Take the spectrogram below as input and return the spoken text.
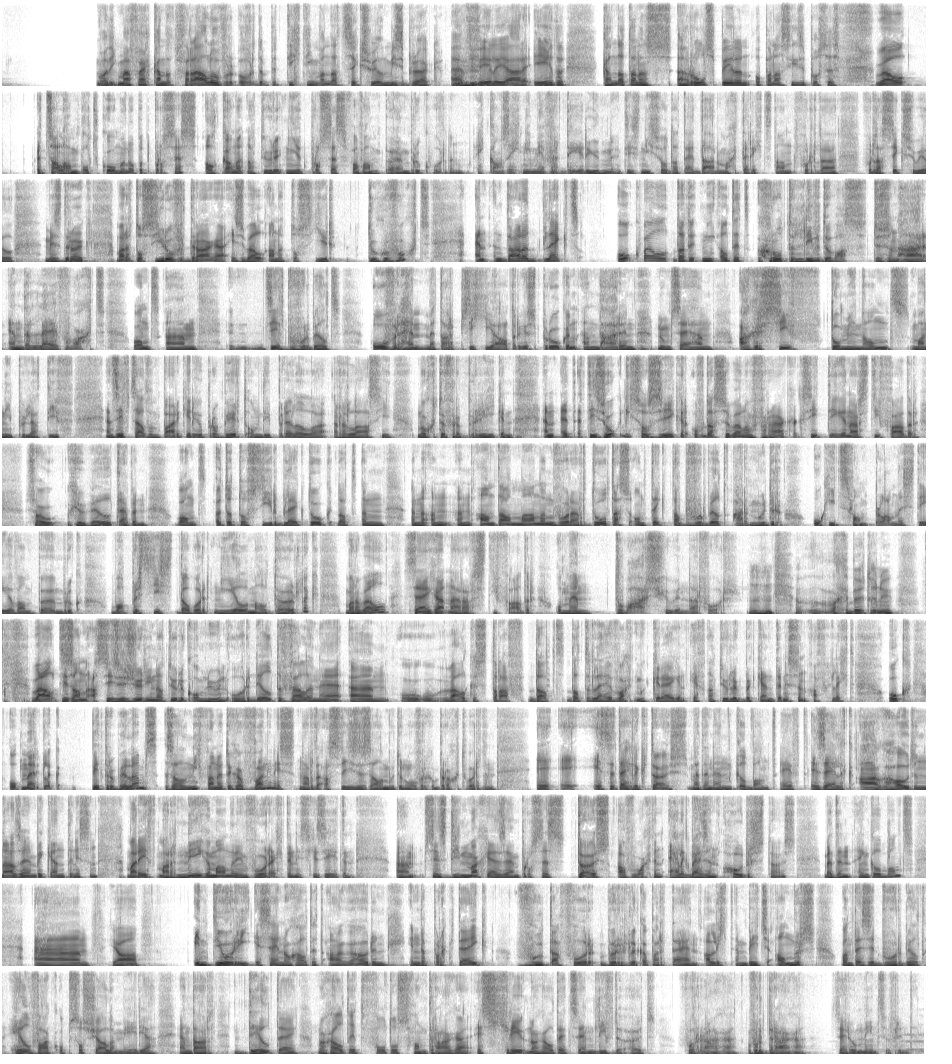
wat ik me afvraag, kan dat verhaal over, over de betichting van dat seksueel misbruik, hè, mm -hmm. vele jaren eerder, kan dat dan een, een rol spelen op een assiseproces? Wel, het zal aan bod komen op het proces, al kan het natuurlijk niet het proces van Van Puinbroek worden. Hij kan zich niet meer verdedigen. Het is niet zo dat hij daar mag terechtstaan voor dat, voor dat seksueel misbruik. Maar het dossier over Draga is wel aan het dossier toegevoegd. En, en daaruit blijkt ook wel dat het niet altijd grote liefde was tussen haar en de lijfwacht. Want um, ze heeft bijvoorbeeld over hem met haar psychiater gesproken en daarin noemt zij hem agressief, dominant, manipulatief. En ze heeft zelf een paar keer geprobeerd om die prille relatie nog te verbreken. En het, het, is ook niet zo zeker of dat ze wel een wraakactie tegen haar stiefvader zou gewild hebben. Want uit het dossier blijkt ook dat een, een, een, aantal maanden voor haar dood dat ze ontdekt dat bijvoorbeeld haar moeder ook iets van plan is tegen Van Puinbroek. Wat precies, dat wordt niet helemaal duidelijk. Maar wel, zij gaat naar haar stiefvader om hem te waarschuwen daarvoor. Mhm. Wat gebeurt er nu? Wel, het is aan de assisejury natuurlijk om nu een oordeel te vellen. Hè. Um, welke straf dat, dat de lijfwacht moet krijgen, heeft natuurlijk bekentenissen afgelegd. Ook opmerkelijk, Peter Willems zal niet vanuit de gevangenis naar de assisezaal moeten overgebracht worden. Hij, hij, hij zit eigenlijk thuis met een enkelband. Hij, heeft, hij is eigenlijk aangehouden na zijn bekentenissen, maar heeft maar negen maanden in voorrechtenis gezeten. Uh, sindsdien mag hij zijn proces thuis afwachten, eigenlijk bij zijn ouders thuis, met een enkelband. Uh, ja, in theorie is hij nog altijd aangehouden. In de praktijk voelt dat voor burgerlijke partijen allicht een beetje anders, want hij zit bijvoorbeeld heel vaak op sociale media en daar deelt hij nog altijd foto's van Draga. Hij schreeuwt nog altijd zijn liefde uit voor, Raga, voor Draga, zijn Roemeense vriendin.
